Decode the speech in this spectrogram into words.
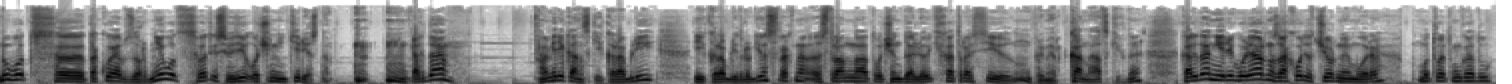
Ну вот э, такой обзор. Мне вот в этой связи очень интересно. Когда американские корабли и корабли других стран, стран НАТО, очень далеких от России, ну, например, канадских, да, когда они регулярно заходят в Черное море, вот в этом году,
